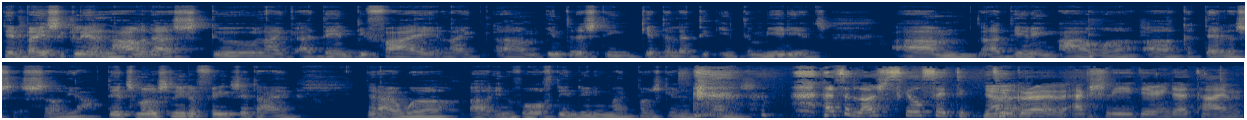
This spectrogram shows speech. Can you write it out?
that basically allowed us to like identify like um, interesting catalytic intermediates um, uh, during our uh, catalysis. So yeah, that's mostly the things that I that I were uh, involved in during my postgraduate studies. That's a large skill set to, yeah. to, grow actually during that time.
